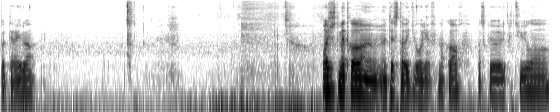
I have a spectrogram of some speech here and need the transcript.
pas terrible. On va juste mettre un, test avec du relief, d'accord? Parce que l'écriture.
